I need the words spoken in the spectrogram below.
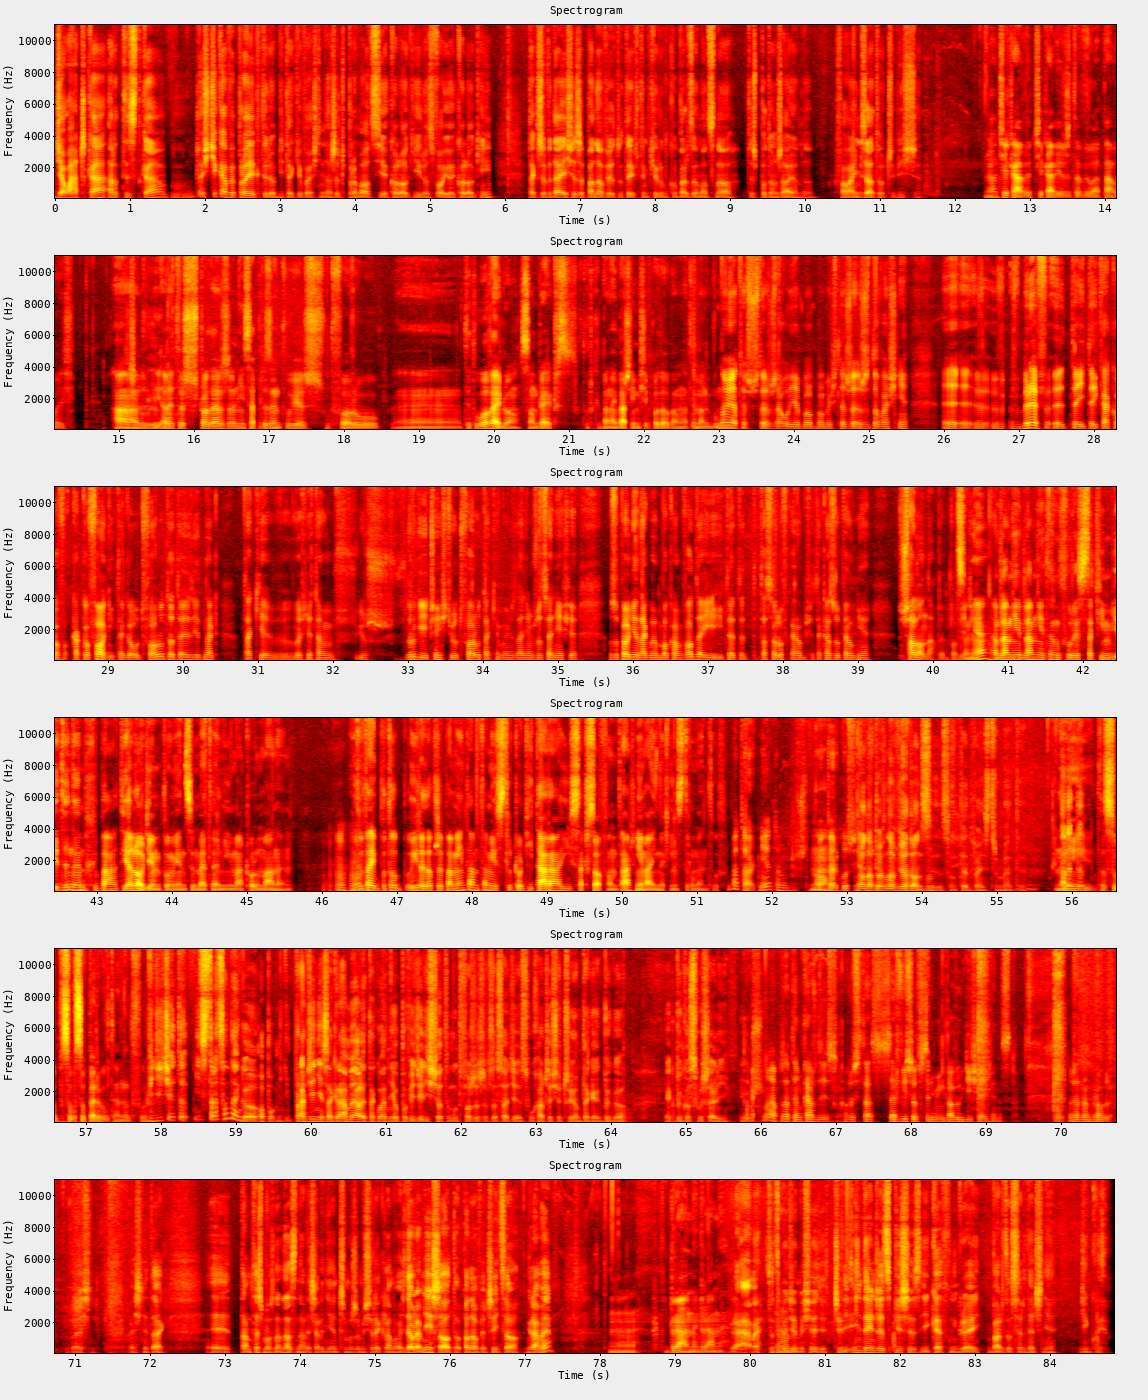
Działaczka, artystka. Dość ciekawe projekty robi takie właśnie na rzecz promocji ekologii, rozwoju ekologii. Także wydaje się, że panowie tutaj w tym kierunku bardzo mocno też podążają. No, chwała im za to oczywiście. No ciekawe, ciekawie, że to wyłapałeś. A, ale też szkoda, że nie zaprezentujesz utworu e, tytułowego Song X, który chyba najbardziej mi się podobał na tym albumie. No ja też, też żałuję, bo, bo myślę, że, że to właśnie e, e, w- wbrew e, tej, tej kakof- kakofonii tego utworu, to to jest jednak takie właśnie tam już w drugiej części utworu, takie moim zdaniem rzucenie się zupełnie na głęboką wodę i te, te, ta solówka robi się taka zupełnie szalona, bym Co powiedział. nie? A dla mnie, dla mnie ten utwór jest takim jedynym chyba dialogiem pomiędzy Metenim a Colemanem. I Mhm. tutaj, bo to, o ile dobrze pamiętam, tam jest tylko gitara i saksofon, tak? Nie ma innych instrumentów. Chyba tak, nie? Tam już No. perkusja No na pewno włącza. wiodący Mhm. są te dwa instrumenty. No Ale i to su, su, super był ten utwór. Widzicie, to nic straconego. Opo- Wprawdzie nie zagramy, ale tak ładnie opowiedzieliście o tym utworze, że w zasadzie słuchacze się czują tak, jakby go, jakby go słyszeli już. No a poza tym każdy korzysta z serwisów streamingowych dzisiaj, więc żaden problem. Właśnie, właśnie tak. E, Tam też można nas znaleźć, ale nie wiem, czy możemy się reklamować. Dobra, mniejsza o to. Panowie, czyli co? Gramy? E, gramy, gramy. Gramy. Co tu Gramy. będziemy siedzieć? Czyli Endangered Species i Kathleen Gray. Bardzo serdecznie dziękujemy.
